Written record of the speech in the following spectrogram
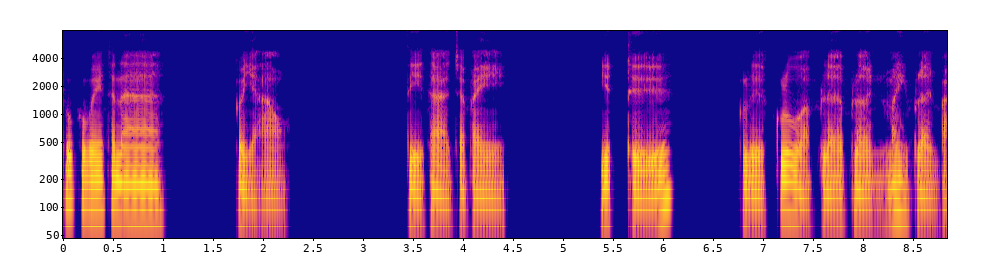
ทุกขเวทนา ก็อย่าเอาตีถ้าจะไปยึดถือหรือกลัวเปลอเพลินไม่เพลินไป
